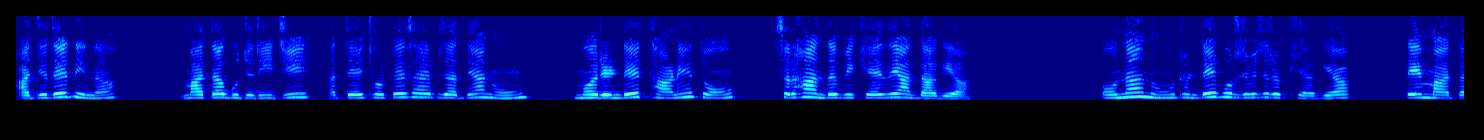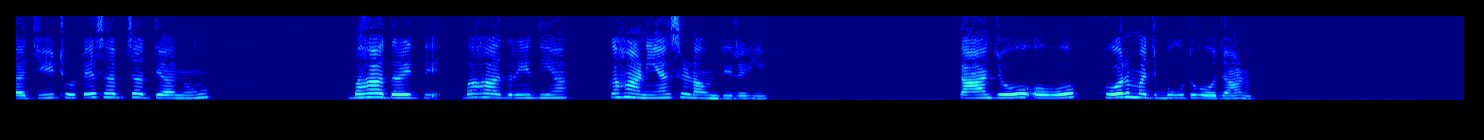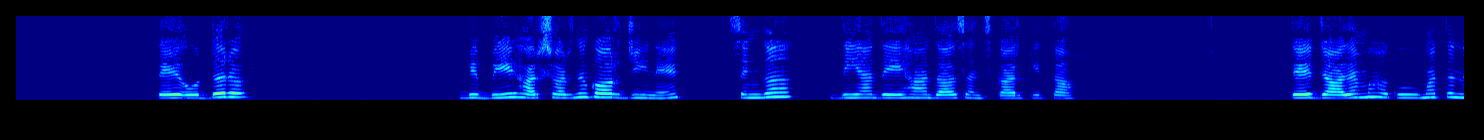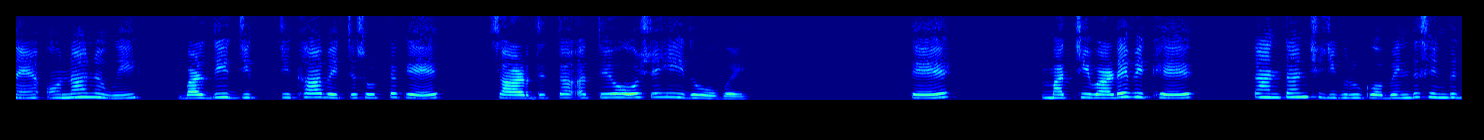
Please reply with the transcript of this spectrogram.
ਅੱਜ ਦੇ ਦਿਨ ਮਾਤਾ ਗੁਜਰੀ ਜੀ ਅਤੇ ਛੋਟੇ ਸਾਹਿਬਜ਼ਾਦਿਆਂ ਨੂੰ ਮੋਰਿੰਡੇ ਥਾਣੇ ਤੋਂ ਸਰਹੰਦ ਵਿਖੇ ਲਿਆਂਦਾ ਗਿਆ। ਉਹਨਾਂ ਨੂੰ ਠੰਡੇ ਬੁਰਜ ਵਿੱਚ ਰੱਖਿਆ ਗਿਆ ਤੇ ਮਾਤਾ ਜੀ ਛੋਟੇ ਸਾਹਿਬਜ਼ਾਦਿਆਂ ਨੂੰ ਬਹਾਦਰੀ ਦੀ ਬਹਾਦਰੀ ਦੀਆਂ ਕਹਾਣੀਆਂ ਸੁਣਾਉਂਦੀ ਰਹੀ। ਤਾਂ ਜੋ ਉਹ ਹੋਰ ਮਜ਼ਬੂਤ ਹੋ ਜਾਣ। ਤੇ ਉਧਰ ਬੀਬੀ ਹਰਸ਼ਰਨ ਕੌਰ ਜੀ ਨੇ ਸਿੰਘਾਂ ਦੀਆਂ ਦੇਹਾਂ ਦਾ ਸੰਸਕਾਰ ਕੀਤਾ ਤੇ ਜ਼ਾਲਮ ਹਕੂਮਤ ਨੇ ਉਹਨਾਂ ਨੂੰ ਵੀ ਬਲਦੀ ਜਿ- ਚਿਖਾ ਵਿੱਚ ਸੁੱਟ ਕੇ ਸਾੜ ਦਿੱਤਾ ਅਤੇ ਉਹ ਸ਼ਹੀਦ ਹੋ ਗਏ। ਤੇ ਮਾਚੀਵਾੜੇ ਵਿਖੇ ਧੰਨ ਧੰਨ ਸ੍ਰੀ ਗੁਰੂ ਗੋਬਿੰਦ ਸਿੰਘ ਜੀ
